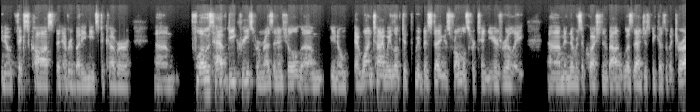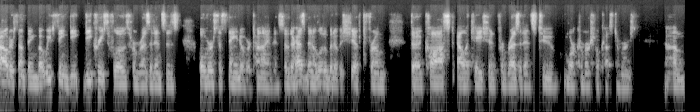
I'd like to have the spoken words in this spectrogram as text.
you know fixed costs that everybody needs to cover. Um, flows have decreased from residential. Um, you know, at one time we looked at, we've been studying this for almost for 10 years, really. Um, and there was a question about was that just because of a drought or something? But we've seen de decreased flows from residences over sustained over time. And so there has been a little bit of a shift from the cost allocation from residents to more commercial customers. Um,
